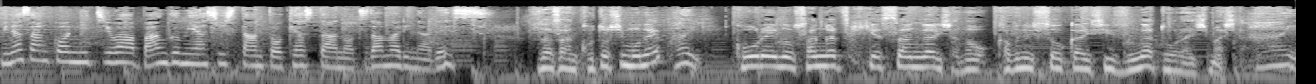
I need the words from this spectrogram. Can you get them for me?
皆さんこんにちは。番組アシスタントキャスターの津田まりなです。津田さん今年もね、はい、恒例の3月期決算会社の株主総会シーズンが到来しました、はい、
